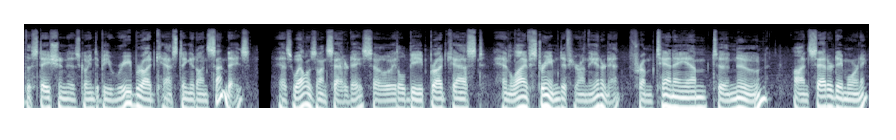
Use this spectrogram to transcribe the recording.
the station is going to be rebroadcasting it on Sundays as well as on Saturdays. So it'll be broadcast and live streamed if you're on the internet from 10 a.m. to noon on Saturday morning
